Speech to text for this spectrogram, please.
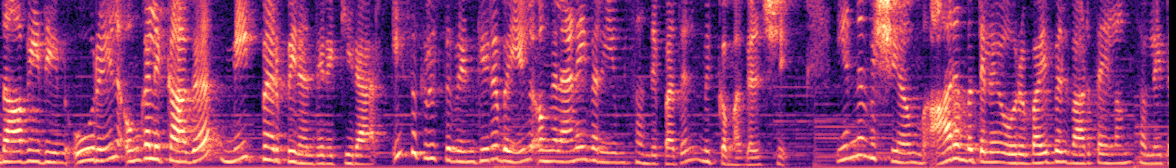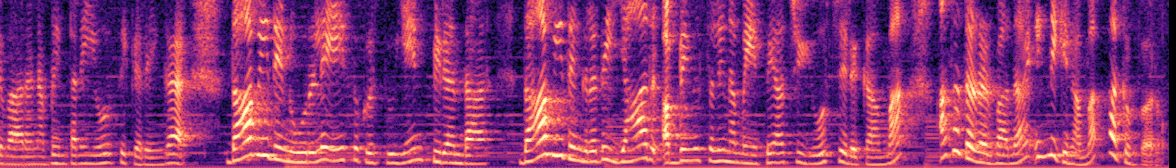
தாவீதின் ஊரில் உங்களுக்காக மீட்பர் பிறந்திருக்கிறார். இயேசு கிறிஸ்துவின் கிருபையில் உங்கள் அனைவரையும் சந்திப்பதில் மிக்க மகிழ்ச்சி. என்ன விஷயம்? ஆரம்பத்தில் ஒரு பைபிள் வார்த்தையெல்லாம் சொல்லிட்டு வரேன் அப்படின்னு தானே யோசிக்கிறீங்க? தாவீதின் ஊரில் இயேசு கிறிஸ்து ஏன் பிறந்தார்? தாவீதுங்கிறது யார் அப்படின்னு சொல்லி நம்ம எப்பயாச்சும் யோசிச்சிருக்காம? அது தொடர்பாக தான் இன்னைக்கு நம்ம பார்க்க போகிறோம்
